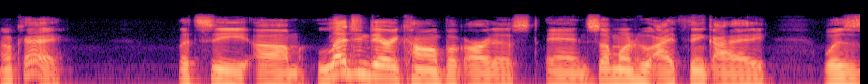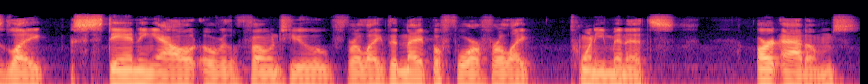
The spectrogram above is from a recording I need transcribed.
Okay. Let's see. Um, legendary comic book artist and someone who I think I was like standing out over the phone to you for like the night before for like 20 minutes. Art Adams.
